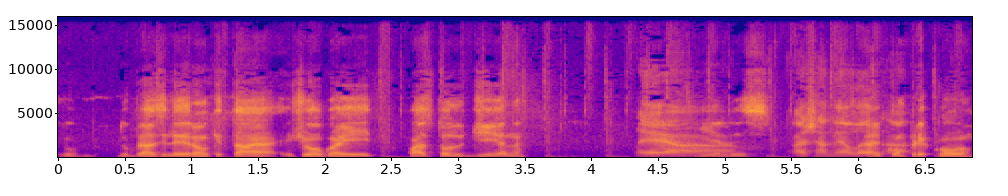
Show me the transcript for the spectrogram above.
do, do Brasileirão que tá jogo aí quase todo dia, né? É, a, e eles, a janela. Aí complicou. A,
